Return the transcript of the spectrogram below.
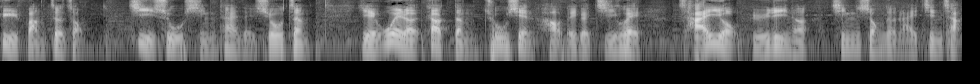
预防这种技术形态的修正，也为了要等出现好的一个机会，才有余力呢轻松的来进场。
